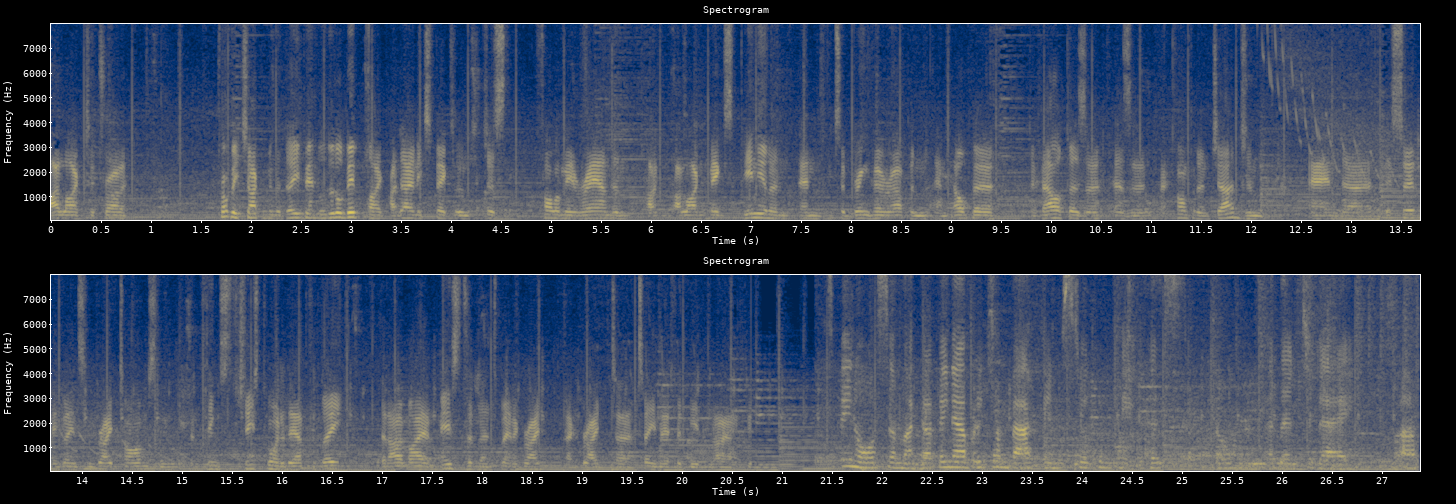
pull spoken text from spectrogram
I like to try to probably chuck them in the deep end a little bit. Like I don't expect them to just follow me around, and I, I like Meg's opinion and, and to bring her up and, and help her develop as a as a, a competent judge. And and uh, there's certainly been some great times and, and things she's pointed out for me that I may have missed, and it's been a great a great uh, team effort here today. It's been awesome. Like I've been able to come back and still compete with this, and then today, um,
